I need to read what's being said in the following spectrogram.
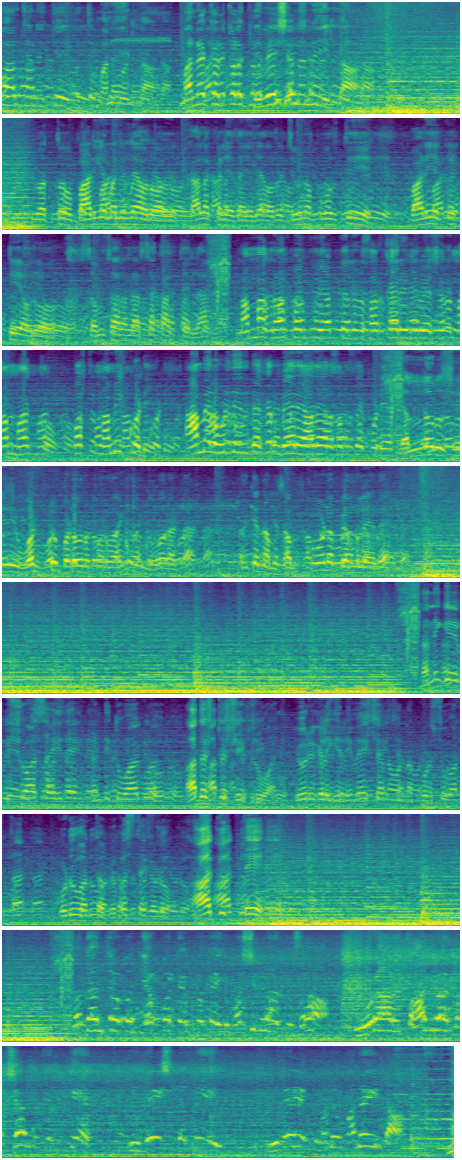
ಸಾವಿರಾರು ಜನಕ್ಕೆ ಇವತ್ತು ಮನೆ ಇಲ್ಲ. ಮನೆ ಕಟ್ಕೊಳಕ್ ನಿವೇಶನನೇ ಇಲ್ಲ. ಇವತ್ತು ಬಾಡಿಗೆ ಮನೆಯಲ್ಲೇ ಅವರು ಕಾಲ ಕಳೆಯೋದಾಗಿದೆ ಅವರು ಜೀವನ ಪೂರ್ತಿ ಬಾಡಿಗೆ ಕಟ್ಟಿ ಅವರು ಸಂಸಾರ ನಡ್ಸೋಕ್ಕಾಗ್ತಾ ಇಲ್ಲ. ನಮ್ಮ ಗ್ರಾಮ ಪಂಚಾಯತ್ ವ್ಯಾಪ್ತಿಯಲ್ಲಿರೋ ಸರ್ಕಾರಿ ನಿವೇಶನ ನಮ್ಮ ಹಕ್ಕು. ಫಸ್ಟ್ ನಮಗೆ ಕೊಡಿ. ಆಮೇಲೆ ಉಳಿದಿದ್ದು ಬೇಕಾದ್ರೆ ಬೇರೆ ಯಾವ್ದಾದ್ರು ಸಂಸ್ಥೆ ಕೊಡಿ ಎಲ್ಲರೂ ಸೇರಿ ಒಟ್ಟು ಬಡವರ ಪರವಾಗಿ ಒಂದು ಹೋರಾಟ. ಅದಕ್ಕೆ ನಮ್ಮ ಸಂಪೂರ್ಣ ಬೆಂಬಲ ಇದೆ. ನನಗೆ ವಿಶ್ವಾಸ ಇದೆ ಖಂಡಿತವಾಗ್ಲೂ ಆದಷ್ಟು ಶೀಘ್ರವಾಗಿ ಇವರುಗಳಿಗೆ ನಿವೇಶನವನ್ನು ಕೊಡಿಸುವಂತ ಕೊಡುವಂತ ವ್ಯವಸ್ಥೆಗಳು ಆಗುತ್ತೆ. ಸ್ವತಂತ್ರ ಬಂದು ಎಪ್ಪತ್ತು ಎಪ್ಪತ್ತೈದು ವರ್ಷಗಳಾದ್ರೂ ಸಹ ನೂರಾರು ಸಾವಿರಾರು ಲಕ್ಷಾಂತರ ಜನಕ್ಕೆ ಈ ದೇಶದಲ್ಲಿ ಮನೆ ಇಲ್ಲ.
